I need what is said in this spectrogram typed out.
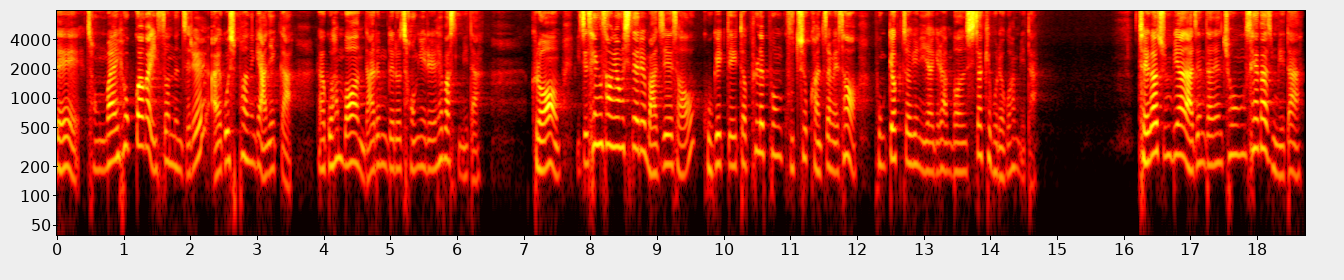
때 정말 효과가 있었는지를 알고 싶어 하는 게 아닐까라고 한번 나름대로 정의를 해봤습니다. 그럼 이제 생성형 시대를 맞이해서 고객 데이터 플랫폼 구축 관점에서 본격적인 이야기를 한번 시작해 보려고 합니다. 제가 준비한 아젠다는 총 세 가지입니다.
